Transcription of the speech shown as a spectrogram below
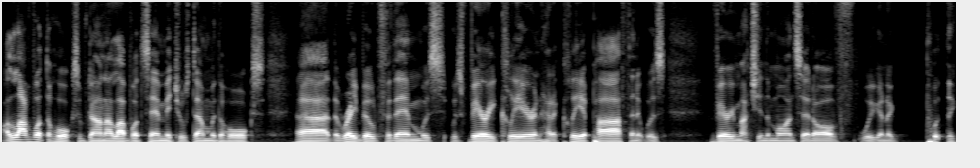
I love what the Hawks have done. I love what Sam Mitchell's done with the Hawks. Uh, the rebuild for them was was very clear and had a clear path, and it was very much in the mindset of we're going to put the,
